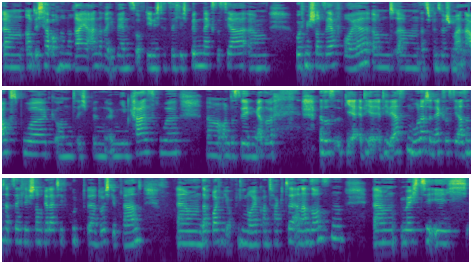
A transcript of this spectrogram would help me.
Ähm, und ich habe auch noch eine Reihe anderer Events, auf denen ich tatsächlich bin nächstes Jahr ähm, wo ich mich schon sehr freue. Und ähm, also ich bin zum Beispiel mal in Augsburg und ich bin irgendwie in Karlsruhe. Äh, und deswegen, also, also die, die, die ersten Monate nächstes Jahr sind tatsächlich schon relativ gut äh, durchgeplant. Ähm, da freue ich mich auf viele neue Kontakte. Und ansonsten ähm, möchte ich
